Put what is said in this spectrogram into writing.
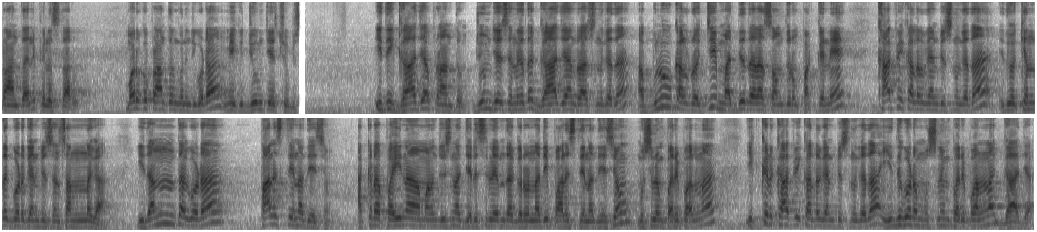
ప్రాంతాన్ని పిలుస్తారు. మరొక ప్రాంతం గురించి కూడా మీకు జూమ్ చేసి చూపిస్తాను. ఇది గాజా ప్రాంతం. జూమ్ చేశాను కదా గాజా అని రాసింది కదా. ఆ బ్లూ కలర్ వచ్చి మధ్యధర సముద్రం పక్కనే కాఫీ కలర్ కనిపిస్తుంది కదా. ఇదిగో కిందకు కూడా కనిపిస్తుంది సన్నగా. ఇదంతా కూడా పాలస్తీనా దేశం. అక్కడ పైన మనం చూసిన జెరూసలేం దగ్గర ఉన్నది పాలస్తీనా దేశం ముస్లిం పరిపాలన. ఇక్కడ కాఫీ కలర్ కనిపిస్తుంది కదా ఇది కూడా ముస్లిం పరిపాలన గాజా.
